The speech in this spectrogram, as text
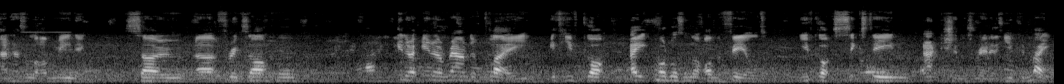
and has a lot of meaning. So, uh, for example, in a, in a round of play, if you've got eight models on the, on the field, you've got 16 actions really that you can make.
